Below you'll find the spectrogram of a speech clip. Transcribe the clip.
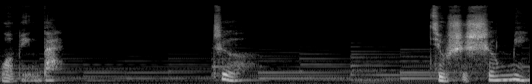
我明白这就是生命。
